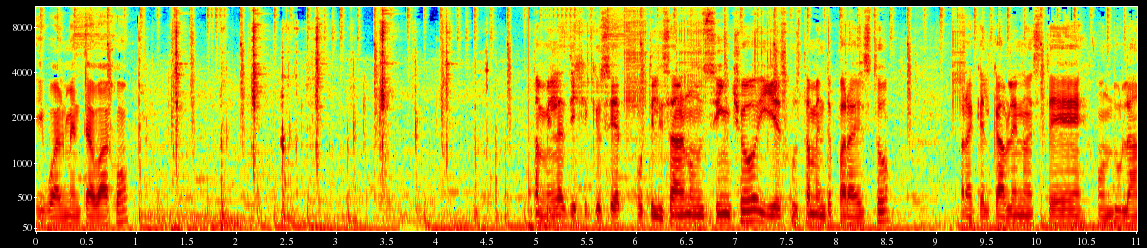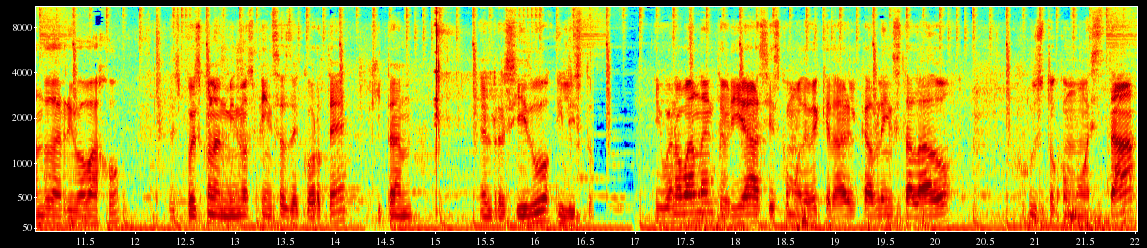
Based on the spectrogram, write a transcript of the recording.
igualmente abajo. También les dije que utilizaran un cincho y es justamente para esto para que el cable no esté ondulando de arriba abajo. Después con las mismas pinzas de corte quitan el residuo y listo. Y bueno banda, en teoría así es como debe quedar el cable instalado justo como está.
